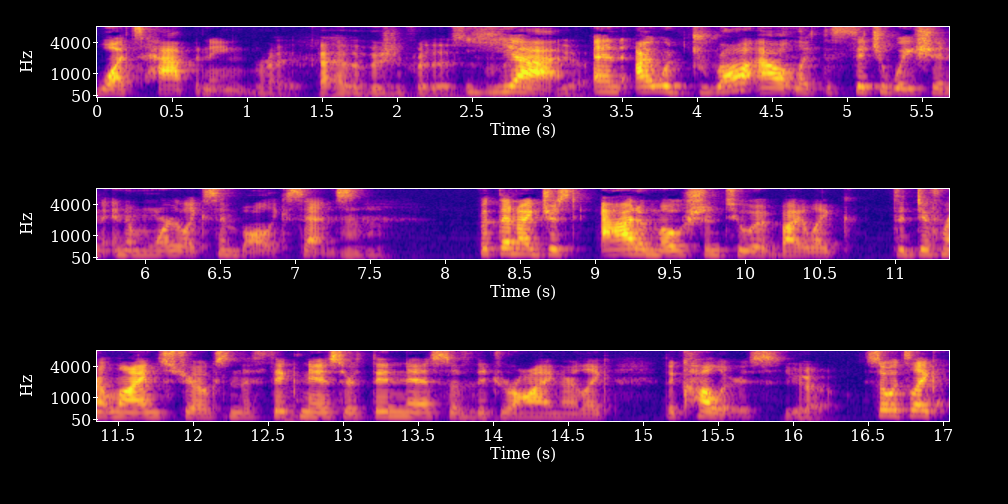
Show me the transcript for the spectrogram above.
what's happening. Right. I have a vision for this. Yeah. Yeah. And I would draw out like the situation in a more like symbolic sense. Mm. But then I just add emotion to it by like the different line strokes and the thickness or thinness of the Mhm. drawing or like the colors. Yeah. So it's like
